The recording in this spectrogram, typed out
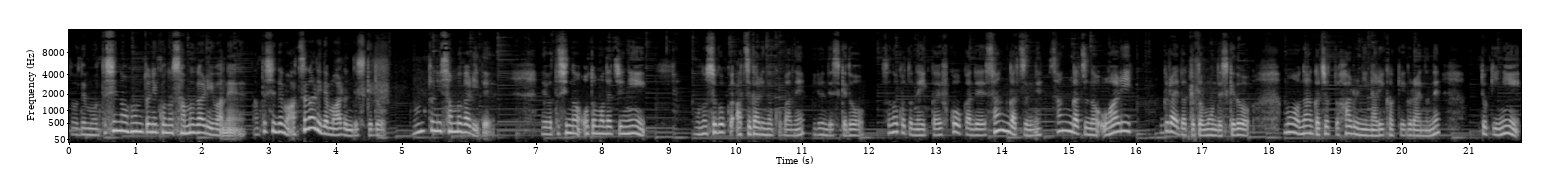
そう、でも私の本当にこの寒がりはね、私でも暑がりでもあるんですけど、本当に寒がりで、で私のお友達に、ものすごく暑がりの子がねいるんですけどその子とね一回福岡で3月ね3月の終わりぐらいだったと思うんですけどもうなんかちょっと春になりかけぐらいのね時に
